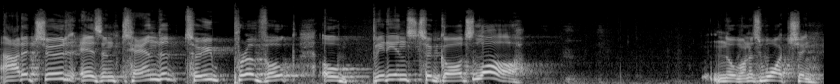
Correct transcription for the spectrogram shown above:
attitude is intended to provoke obedience to God's law. No one is watching.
